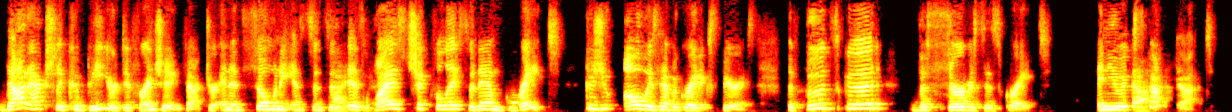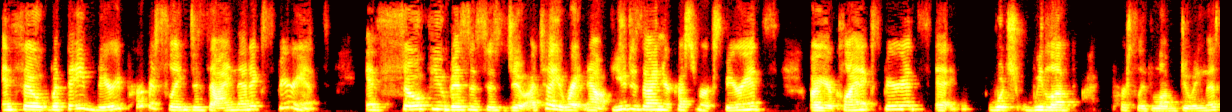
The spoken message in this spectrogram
that actually could be your differentiating factor. And in so many instances right. is. Why is Chick-fil-A so damn great? Because you always have a great experience. The food's good, the service is great. And you expect yeah. that. And so, but they very purposely design that experience. And so few businesses do. I tell you right now, if you design your customer experience or your client experience, eh, which we love personally love doing this.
